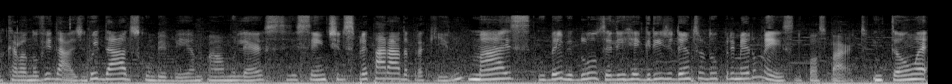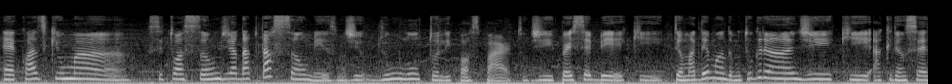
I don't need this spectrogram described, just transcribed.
Aquela novidade. Cuidados com o bebê. A, a mulher se sente despreparada para aquilo. Mas o baby blues ele regride dentro do primeiro mês do pós-parto. Então é, é, quase que uma situação de adaptação mesmo, de, de um luto ali pós-parto, de perceber que tem uma demanda muito grande, que a criança é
